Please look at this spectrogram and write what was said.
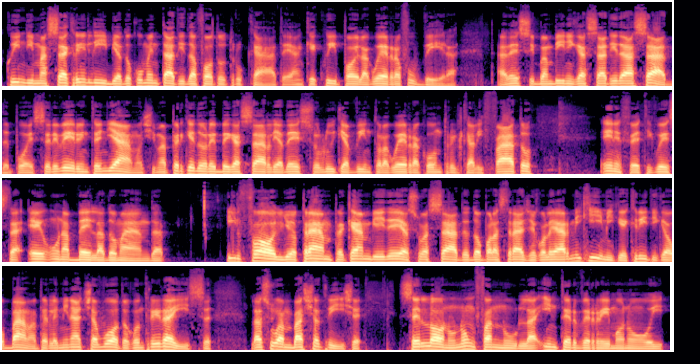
Quindi massacri in Libia documentati da foto truccate. Anche qui poi la guerra fu vera. Adesso i bambini gassati da Assad, può essere vero, intendiamoci, ma perché dovrebbe gassarli adesso lui che ha vinto la guerra contro il califfato? E in effetti questa è una bella domanda. Il foglio, Trump cambia idea su Assad dopo la strage con le armi chimiche, critica Obama per le minacce a vuoto contro i Rais, la sua ambasciatrice, se l'ONU non fa nulla interverremo noi.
